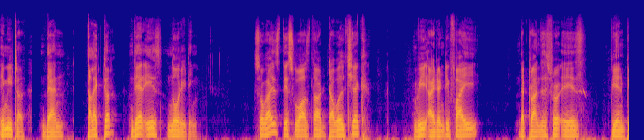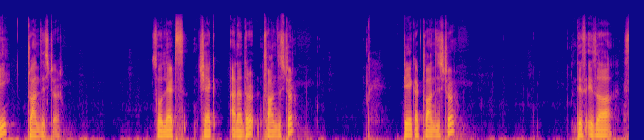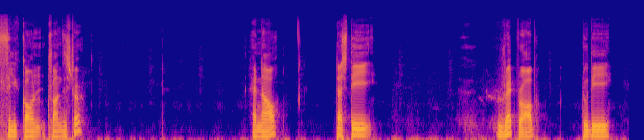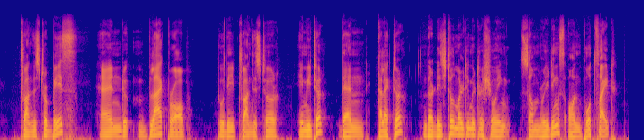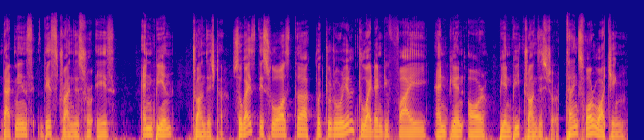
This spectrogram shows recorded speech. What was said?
emitter, then collector, there is no reading. So guys, this was the double check. We identify the transistor is PNP transistor so let's check another transistor. Take a transistor. This is a silicon transistor. And now touch the red probe to the transistor base and black probe to the transistor emitter. Then collector the digital multimeter is showing some readings on both sides that means this transistor is NPN transistor. So guys this was the quick tutorial to identify NPN or PNP transistor. Thanks for watching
